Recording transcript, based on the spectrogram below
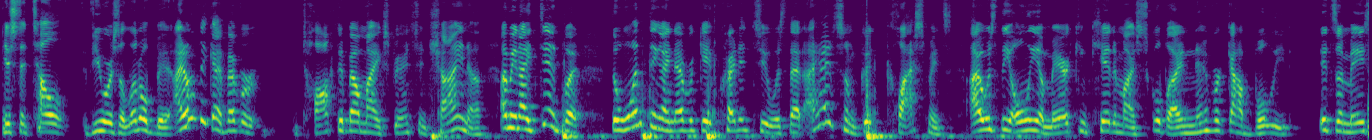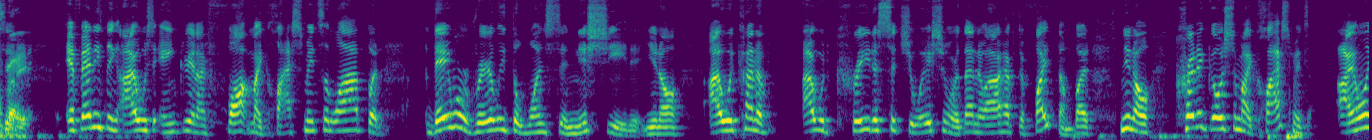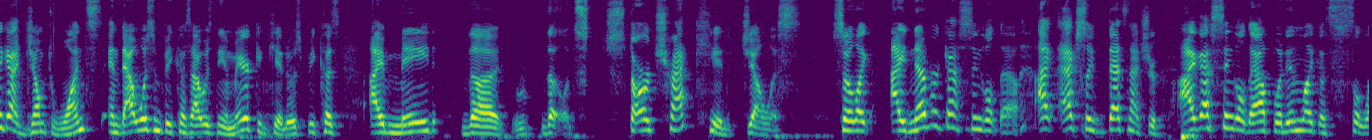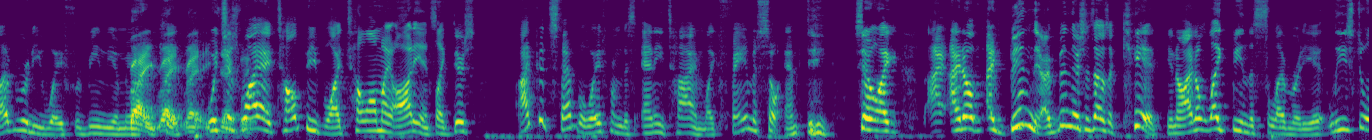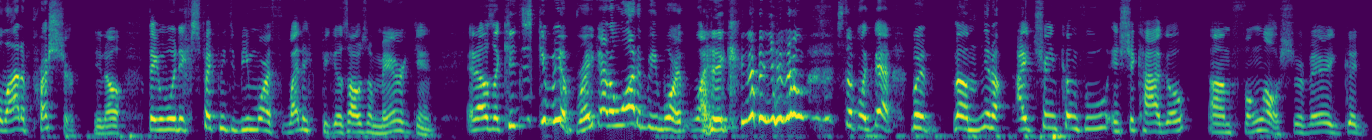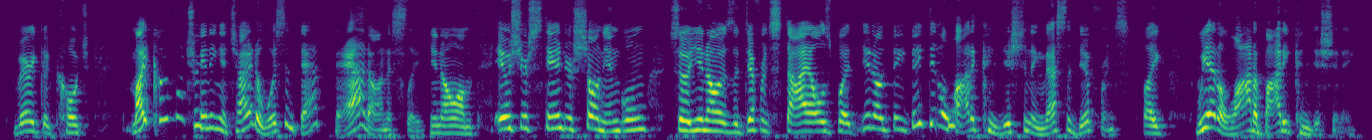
just to tell viewers a little bit, I don't think I've ever talked about my experience in China. I mean, I did, but the one thing I never gave credit to was that I had some good classmates. I was the only American kid in my school, but I never got bullied. It's amazing Right. if anything, I was angry and I fought my classmates a lot, but they were rarely the ones to initiate it. You know, I would kind of I would create a situation where then I would have to fight them. But you know, credit goes to my classmates. I only got jumped once, and that wasn't because I was the American kid. It was because I made the the Star Trek kid jealous. So like I never got singled out. I actually that's not true. I got singled out, but in like a celebrity way for being the American Right, kid. right, right. Which is why I tell people, I tell all my audience, like, there's, I could step away from this anytime. Like, fame is so empty. So, like, I, I don't, I've been there. I've been there since I was a kid. You know, I don't like being the celebrity. It leads to a lot of pressure. You know, they would expect me to be more athletic because I was American. And I was like, can you just give me a break? I don't want to be more athletic, you know, stuff like that. But, um, you know, I trained Kung Fu in Chicago. Um, Feng Lao very good, very good coach my kung fu training in China wasn't that bad, honestly. You know, um, it was your standard Shounian Gong, so you know, it's the different styles, but you know, they they did a lot of conditioning. That's the difference. Like we had a lot of body conditioning.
